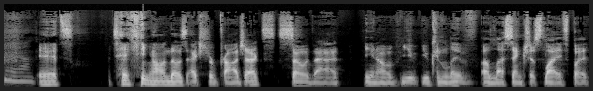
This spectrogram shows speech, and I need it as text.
Yeah. It's taking on those extra projects so that, you know, you, you can live a less anxious life. But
